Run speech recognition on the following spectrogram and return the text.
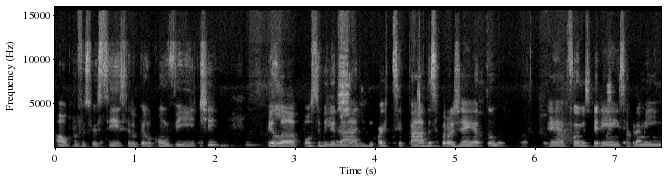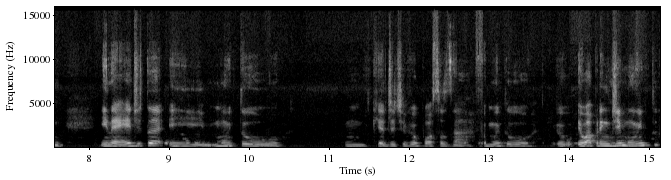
ao professor Cícero pelo convite, pela possibilidade de participar desse projeto. É, foi uma experiência para mim inédita e muito. Que adjetivo eu posso usar? Foi muito. Eu, eu aprendi muito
